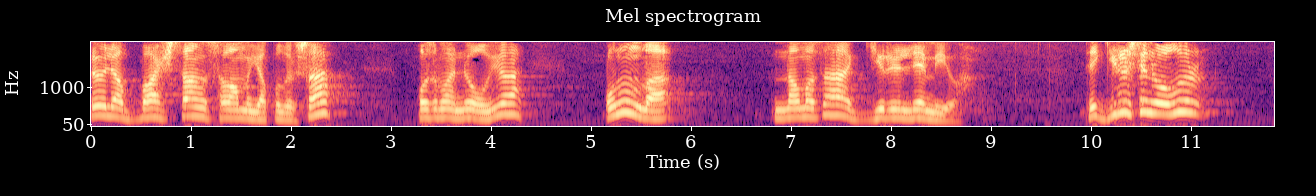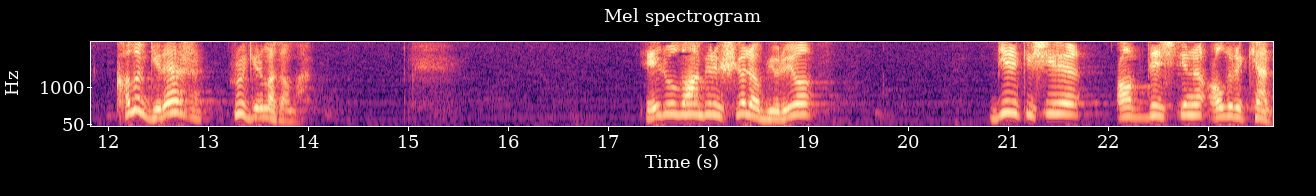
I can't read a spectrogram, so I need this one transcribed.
öyle baştan sağımı yapılırsa o zaman ne oluyor? Onunla namaza girilemiyor. Peki girirse ne olur? Kalıp girer, ruh girmez ama. Evlullah'ın biri şöyle buyuruyor. Bir kişi abdestini alırken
